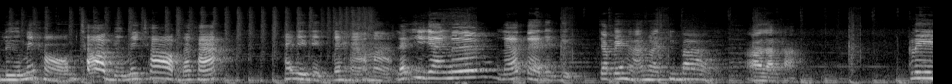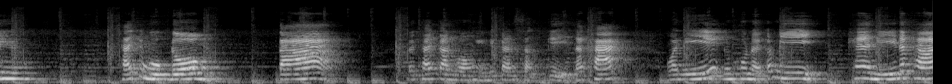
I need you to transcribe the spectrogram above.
หรือไม่หอมชอบหรือไม่ชอบนะคะ ให้เด็กๆไปหามา และอีกอย่างหนึ่งแล้วแต่เด็กๆจะไปหามาที่บ้านเอาล่ะค่ะ กลิ่น ใช้จมูกดม ตาและใช้การมองเห็นในการสังเกตนะคะ วันนี้คุณครูหน่อยก็มี แค่นี้นะคะ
